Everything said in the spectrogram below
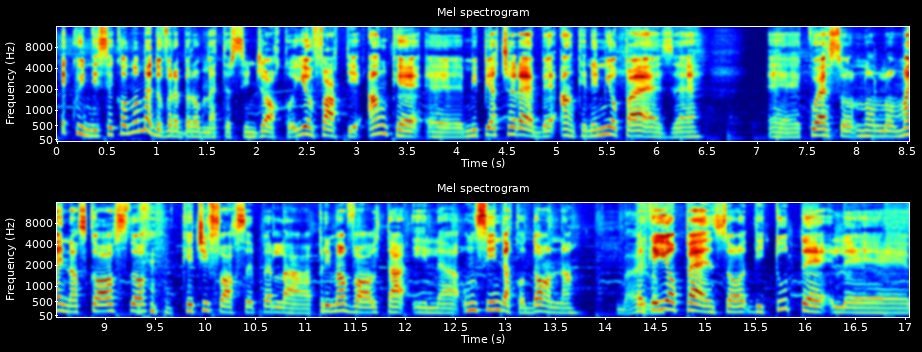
e quindi secondo me dovrebbero mettersi in gioco. Io infatti anche eh, mi piacerebbe anche nel mio paese eh, questo non l'ho mai nascosto, che ci fosse per la prima volta il, un sindaco donna. Bello. Perché io penso di tutte le,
